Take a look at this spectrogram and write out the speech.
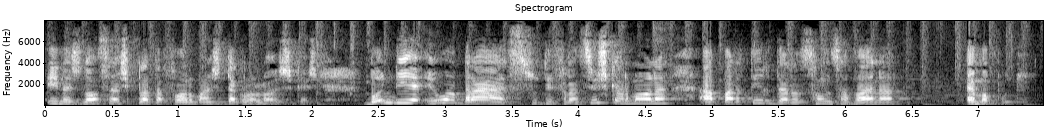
e nas nossas plataformas tecnológicas. Bom dia e um abraço de Francisco Carmona a partir da redação de Savana, em Maputo.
